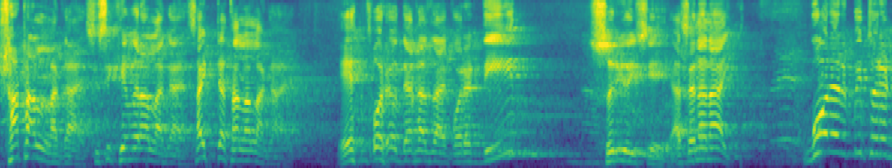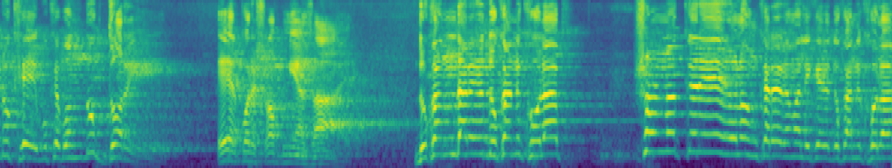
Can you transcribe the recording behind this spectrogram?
শাটার লাগায়, সিসি ক্যামেরা লাগায় সাইডটা থালা লাগায়। এরপরেও দেখা যায় পরের দিন চুরি হইছে। আছে না নাই? গোরের ভিতরে ঢুকে মুখে বন্দুক ধরে, এরপরে সব নিয়ে যায়। দোকানদারের দোকান খোলা স্বর্ণকারের অলঙ্কারের মালিকের দোকান খোলা।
